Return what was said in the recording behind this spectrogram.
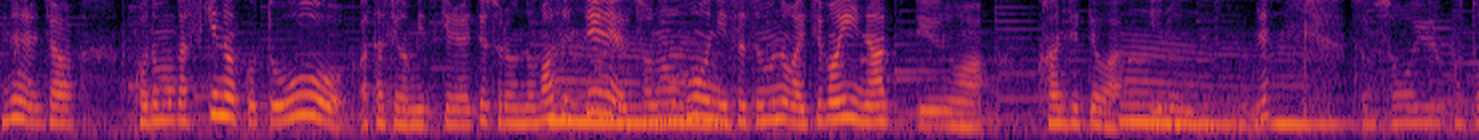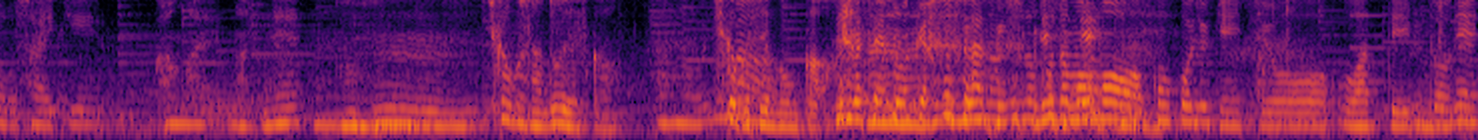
ねじゃあ子供が好きなことを私が見つけられてそれを伸ばせて、その方に進むのが一番いいなっていうのは感じてはいるんですよね。そうそういうことを最近考えますね。うん。ちかこさんどうですか？あのちかこ専門家すいません、なんかあのうちの子供も高校受験一応終わっているので。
